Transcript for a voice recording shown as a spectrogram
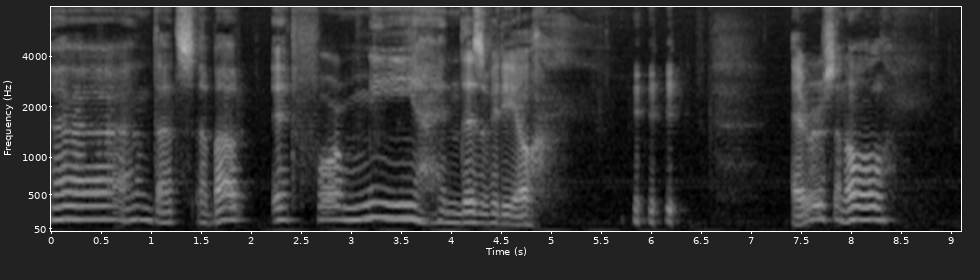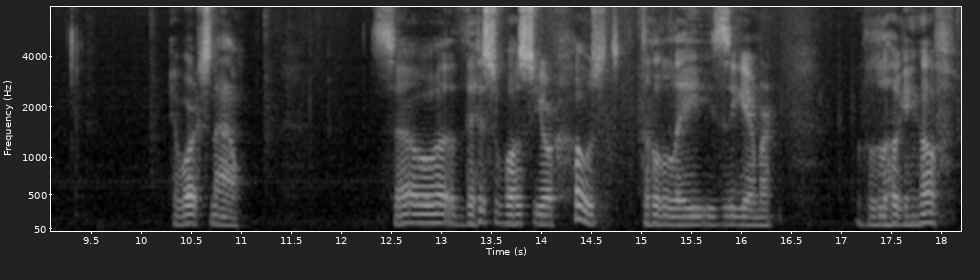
Uh, and that's about it for me in this video. Errors and all. It works now. So uh, this was your host the lazy gamer logging off.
